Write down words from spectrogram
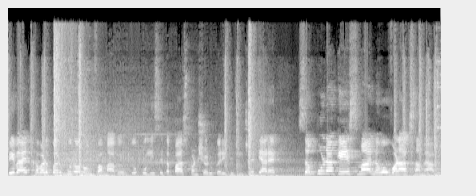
દેવાયત ખબર પર ગુનો નોંધવામાં આવ્યો હતો. પોલીસે તપાસ પણ શરૂ કરી દીધી છે. ત્યારે સંપૂર્ણ કેસમાં નવો વળાંક સામે આવ્યો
